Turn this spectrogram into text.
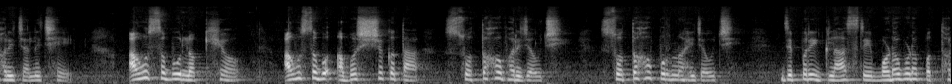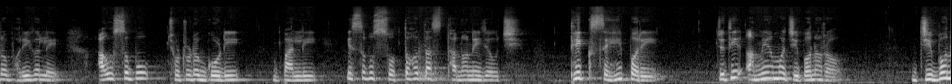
ଧରି ଚାଲିଛେ ଆଉ ସବୁ ଲକ୍ଷ୍ୟ ଆଉ ସବୁ ଆବଶ୍ୟକତା ସ୍ୱତଃ ଭରିଯାଉଛି ସ୍ୱତଃ ପୂର୍ଣ୍ଣ ହୋଇଯାଉଛି। ଯେପରି ଗ୍ଲାସ୍ରେ ବଡ଼ ବଡ଼ ପଥର ଭରିଗଲେ ଆଉ ସବୁ ଛୋଟ ଛୋଟ ଗୋଡ଼ି ବାଲି ଏସବୁ ସ୍ୱତଃ ତା ସ୍ଥାନ ନେଇଯାଉଛି। ଠିକ୍ ସେହିପରି ଯଦି ଆମେ ଆମ ଜୀବନର ଜୀବନ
